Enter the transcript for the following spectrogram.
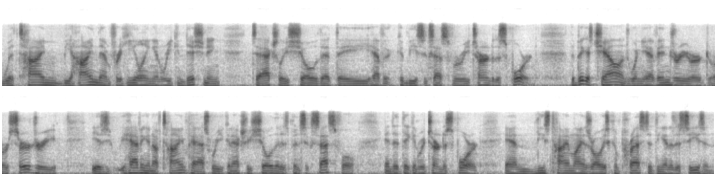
with time behind them for healing and reconditioning to actually show that they have it can be successful return to the sport. The biggest challenge when you have injury or, or surgery is having enough time pass where you can actually show that it's been successful and that they can return to sport. And these timelines are always compressed at the end of the season.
